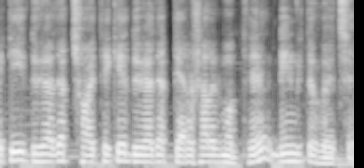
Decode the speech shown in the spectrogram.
এটি দুই হাজার ছয় থেকে দুই হাজার তেরো সালের মধ্যে নির্মিত হয়েছে।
